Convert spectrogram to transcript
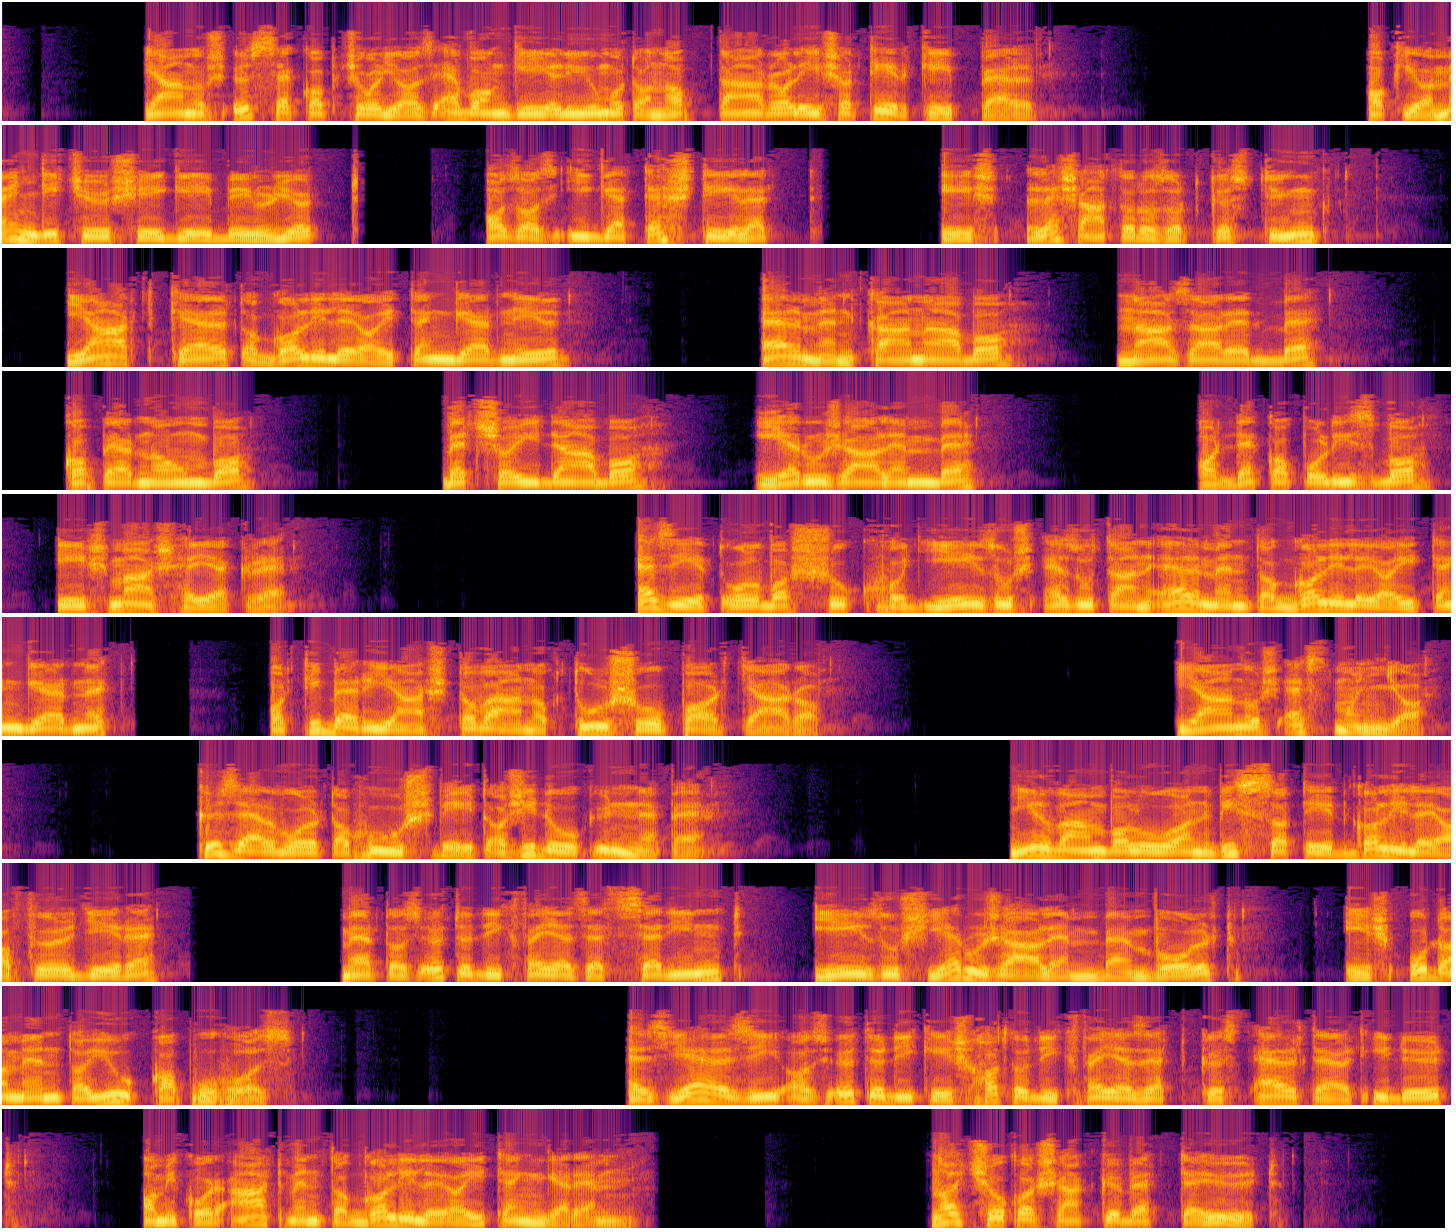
János összekapcsolja az evangéliumot a naptárral és a térképpel. Aki a menny dicsőségéből jött, az az ige testé lett, és lesátorozott köztünk, járt kelt a Galileai tengernél, elment Kánába, Názáretbe, Kapernaumba, Betsaidába, Jeruzsálembe, a Dekapolisba és más helyekre. Ezért olvassuk, hogy Jézus ezután elment a Galileai tengernek, a Tiberiás tavának túlsó partjára. János ezt mondja. Közel volt a húsvét, a zsidók ünnepe. Nyilvánvalóan visszatért Galilea földjére, mert az ötödik fejezet szerint Jézus Jeruzsálemben volt, és odament a lyukkapuhoz. Ez jelzi az ötödik és hatodik fejezet közt eltelt időt, amikor átment a galileai tengeren. Nagy sokaság követte őt,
